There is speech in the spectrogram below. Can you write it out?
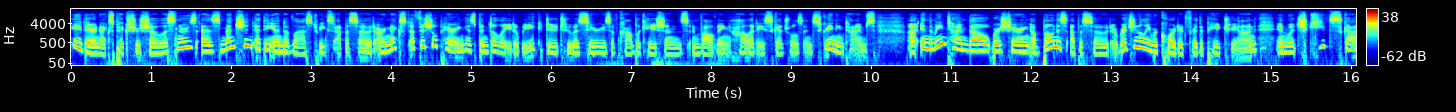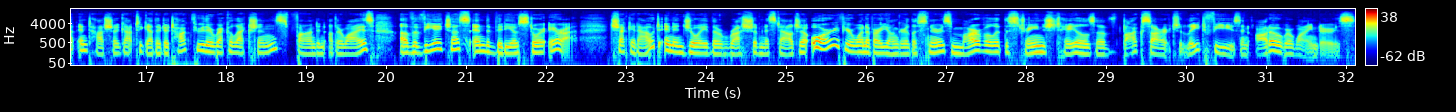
Hey there, Next Picture Show listeners. As mentioned at the end of last week's episode, our next official pairing has been delayed a week due to a series of complications involving holiday schedules and screening times. Uh, in the meantime, though, we're sharing a bonus episode originally recorded for the Patreon, in which Keith, Scott, and Tasha got together to talk through their recollections, fond and otherwise, of VHS and the video store era. Check it out and enjoy the rush of nostalgia, or if you're one of our younger listeners, marvel at the strange tales of box art late fees, and auto rewinders.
